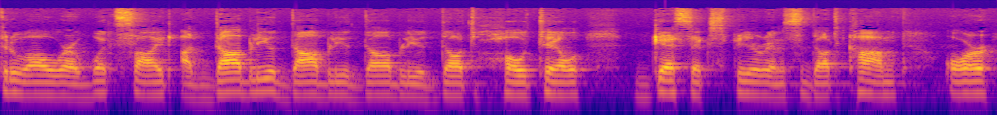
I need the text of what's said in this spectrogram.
through our website at www.hotelguestexperience.com or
